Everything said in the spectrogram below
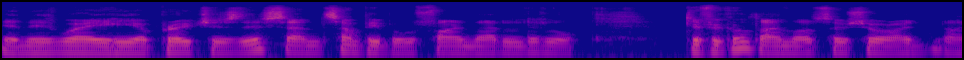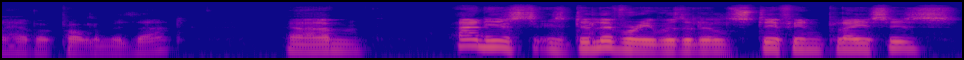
in his way he approaches this, and some people find that a little difficult. I'm not so sure I, I have a problem with that. Um, and his, his delivery was a little stiff in places,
